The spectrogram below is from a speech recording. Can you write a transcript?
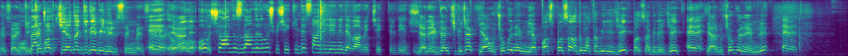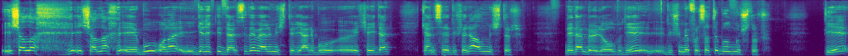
mesela. O Ki- bence- Kebapçıya da gidebilirsin mesela. Evet o- yani o, o şu an hızlandırılmış bir şekilde sahnelerine devam edecektir diye düşünüyorum. Yani evden çıkacak ya o çok önemli ya paspasa adım atabilecek, basabilecek. Evet. Yani bu çok önemli. Evet. İnşallah inşallah e, bu ona gerekli dersi de vermiştir. Yani bu e, şeyden kendisine düşeni almıştır. Neden böyle oldu diye düşünme fırsatı bulmuştur diye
